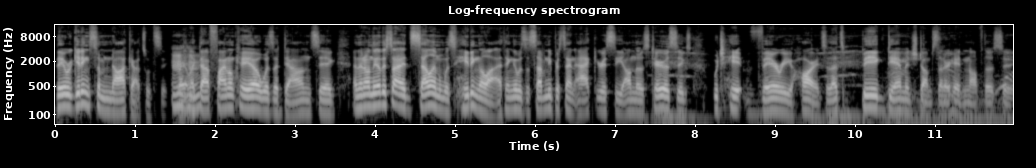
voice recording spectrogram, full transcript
they were getting some knockouts with Sig, right? Mm-hmm. Like that final KO was a down Sig. And then on the other side, Selen was hitting a lot. I think it was a 70% accuracy on those Teros Sigs, which hit very hard. So that's big damage dumps that are hitting off those Sig.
